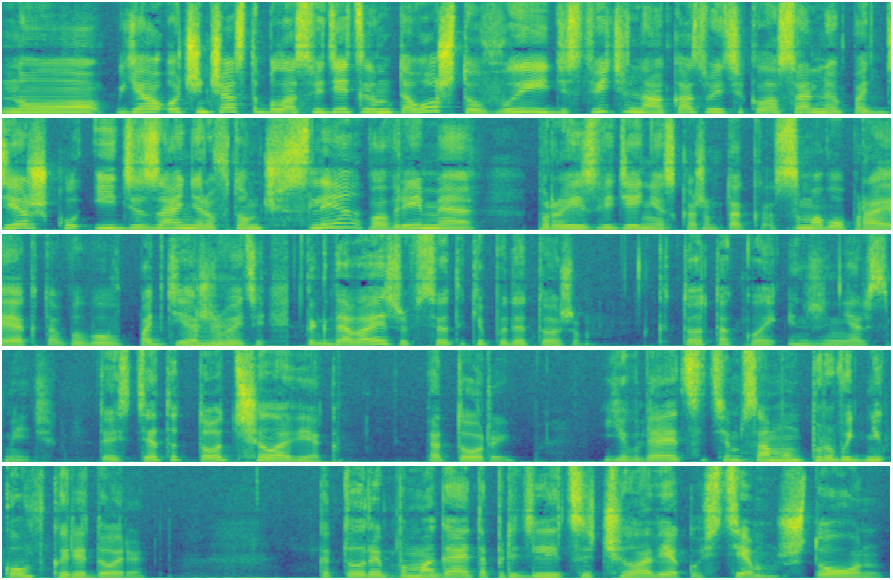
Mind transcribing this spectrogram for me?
Но я очень часто была свидетелем того, что вы действительно оказываете колоссальную поддержку и дизайнеру в том числе во время произведения, скажем так, самого проекта, вы его поддерживаете. Так давай же все-таки подытожим. Кто такой инженер-сметчик? То есть это тот человек, который является тем самым проводником в коридоре, который помогает определиться человеку с тем, что он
